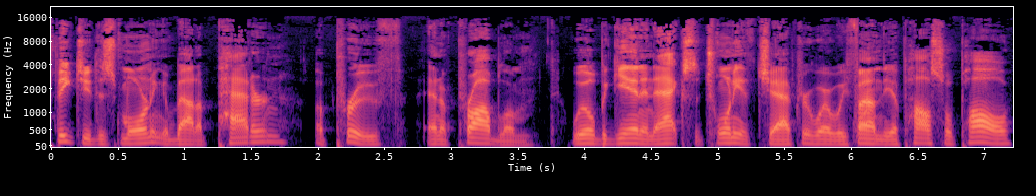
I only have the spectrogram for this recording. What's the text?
speak to you this morning about a pattern, a proof, and a problem. We'll begin in Acts, the 20th chapter, where we find the Apostle Paul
